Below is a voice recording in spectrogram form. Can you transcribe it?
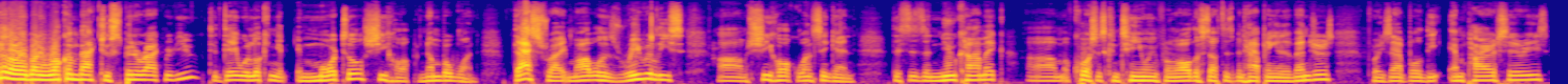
Hello, everybody. Welcome back to Spinner Rack Review. Today we're looking at Immortal She Hulk number one. That's right, Marvel has re released um, She Hulk once again. This is a new comic. Um, of course, it's continuing from all the stuff that's been happening in Avengers. For example, the Empire series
